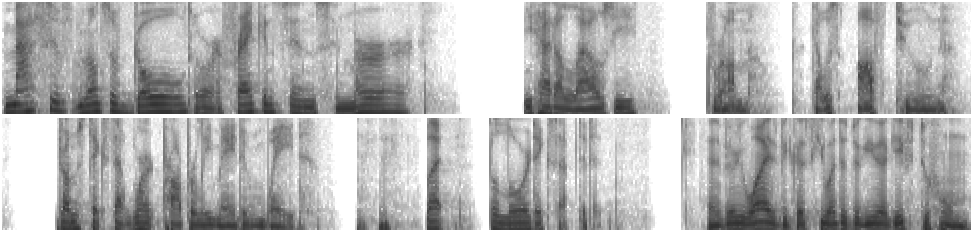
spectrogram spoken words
massive amounts of gold or frankincense and myrrh. He had a lousy drum that was off tune, drumsticks that weren't properly made and weighed. but the Lord accepted it. And very wise because he wanted to give a gift to whom?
